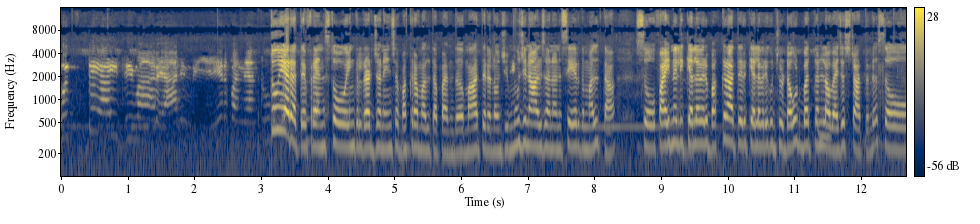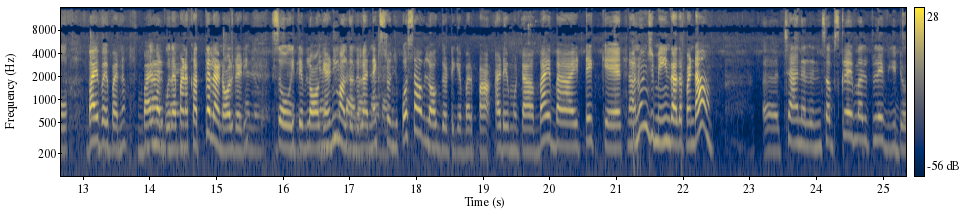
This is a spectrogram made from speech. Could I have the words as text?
ಗೊತ್ತೇ ಆಯ್ತು ಮಾರೆ ಟೂ ಇಯರ್ ಅತ್ತೆ ಫ್ರೆಂಡ್ಸ್ ಸೊ ಎಂಕಲ್ ರಡ್ ಜನ ಇಂಚ ಬಕ್ರ ಮಲ್ತ ಪಂದ್ ಮಾತಿರಲ್ಲ ಒಂಜಿ ಮೂಜಿ ನಾಲ್ ಜನ ಸೇರ್ದು ಮಲ್ತ. ಸೊ ಫೈನಲಿ ಕೆಲವರು ಬಕ್ರ ಆತಿರ್ ಕೆಲವರಿಗೆ ಒಂಚೂರು ಡೌಟ್ ಬತ್ತಲ್ಲ ಲವ್ ಅಡ್ಜಸ್ಟ್ ಆತಂದ್ ಸೊ ಬಾಯ್ ಬಾಯ್ ಪಣ್ಣ ಬಾಯ್ ಮಾಡ್ಬೋದ? ಪಣ ಕತ್ತಲ್ಲ ಆಲ್ರೆಡಿ ಸೊ ಇತ್ತೆ ವ್ಲಾಗ್ ಎಂಡ್ ಮಾಡ್ತಂದಲ್ಲ. ನೆಕ್ಸ್ಟ್ ಒಂಜಿ ಹೊಸ ವ್ಲಾಗ್ ದೊಟ್ಟಿಗೆ ಬರ್ಪ. ಅಡೆ ಮುಟ. ಬಾಯ್ ಬಾಯ್ ಟೇಕ್ ಕೇರ್ ನಾನೊಂಜಿ ಮೇನ್ ದಾದ ಪಂಡ. ಚಾನಲ್ ಅನ್ನು ಸಬ್ಸ್ಕ್ರೈಬ್ ಮಲ್ಪ್ಲೆ ವಿಡಿಯೋ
